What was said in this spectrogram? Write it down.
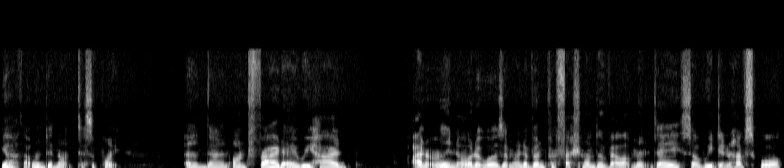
yeah, that one did not disappoint. And then on Friday, we had, I don't really know what it was. It might have been professional development day. So we didn't have school.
